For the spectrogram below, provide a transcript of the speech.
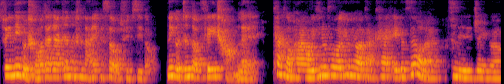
所以那个时候大家真的是拿 Excel 去记的，那个真的非常累。太可怕了！我一听说又要打开 Excel 来记这个，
